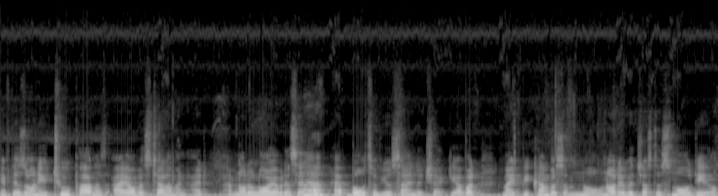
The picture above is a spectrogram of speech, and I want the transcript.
if there's only two partners, I always tell them, and I, I'm not a lawyer, but I say, have, have both of you sign the check. Yeah, but might be cumbersome. No, not if it's just a small deal.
